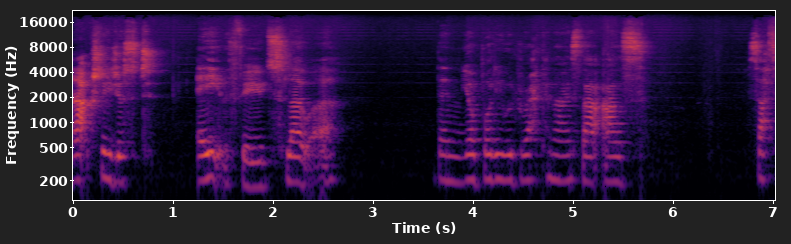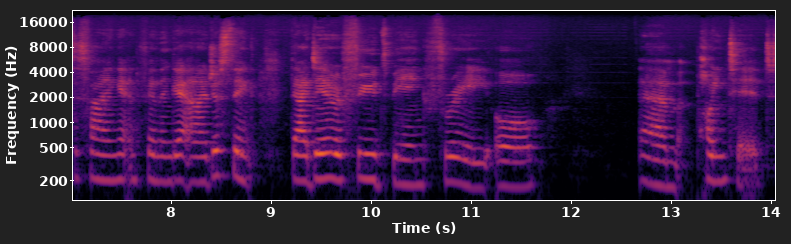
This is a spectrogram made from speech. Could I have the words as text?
and actually just ate the food slower, then your body would recognise that as satisfying it and filling it. And I just think the idea of foods being free or um, pointed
